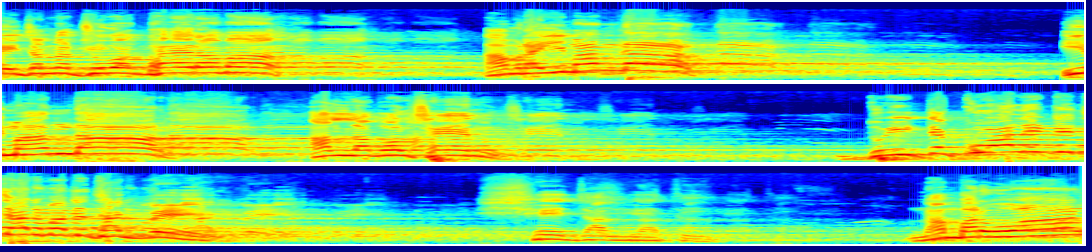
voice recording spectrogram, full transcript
এই জন্য যুবক ভাইয়ের আমার, আমরা ইমানদার। ইমানদার, আল্লাহ বলছেন, দুইটা কোয়ালিটি যার মাঝে থাকবে, সে জান্নাতি। নাম্বার ওয়ান,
